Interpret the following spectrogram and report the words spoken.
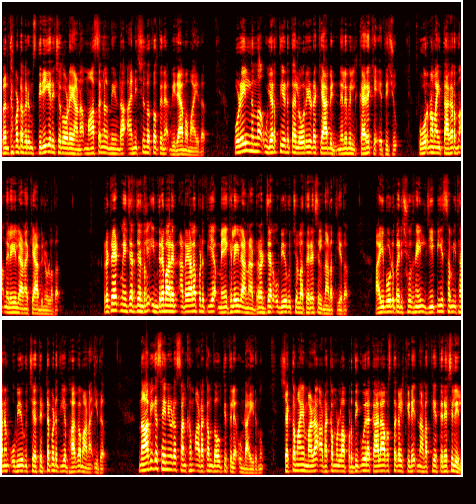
ബന്ധപ്പെട്ടവരും സ്ഥിരീകരിച്ചതോടെയാണ് മാസങ്ങൾ നീണ്ട അനിശ്ചിതത്വത്തിന് വിരാമമായത്. പുഴയിൽ നിന്ന് ഉയർത്തിയെടുത്ത ലോറിയുടെ ക്യാബിൻ നിലവിൽ കരയ്ക്ക് എത്തിച്ചു. പൂർണമായി തകർന്ന നിലയിലാണ് ക്യാബിനുള്ളത്. റിട്ടയർഡ് മേജർ ജനറൽ ഇന്ദ്രബാലൻ അടയാളപ്പെടുത്തിയ മേഖലയിലാണ് ഡ്രഡ്ജർ ഉപയോഗിച്ചുള്ള തെരച്ചിൽ നടത്തിയത്. ഐബോർഡ് പരിശോധനയിൽ ജി പി എസ് സംവിധാനം ഉപയോഗിച്ച് തിട്ടപ്പെടുത്തിയ ഭാഗമാണ് ഇത്. നാവികസേനയുടെ സംഘം അടക്കം ദൗത്യത്തിൽ ഉണ്ടായിരുന്നു. ശക്തമായ മഴ അടക്കമുള്ള പ്രതികൂല കാലാവസ്ഥകൾക്കിടെ നടത്തിയ തിരച്ചിലിൽ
